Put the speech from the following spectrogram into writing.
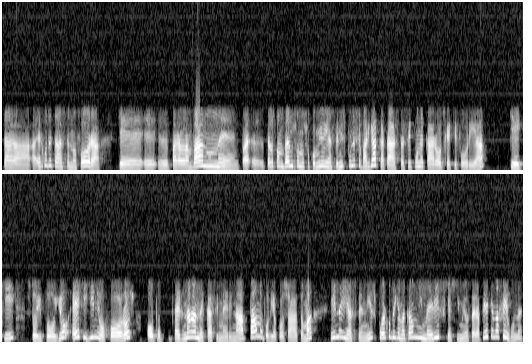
τα, έρχονται τα ασθενοφόρα και ε, ε παραλαμβάνουν, ε, τέλος πάντων μπαίνουν στο νοσοκομείο οι ασθενείς που είναι σε βαριά κατάσταση, που είναι καρότσια και φορεία και εκεί στο υπόγειο έχει γίνει ο χώρος όπου περνάνε καθημερινά πάνω από 200 άτομα είναι οι ασθενείς που έρχονται για να κάνουν ημερήσια χημειοθεραπεία και να φύγουν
